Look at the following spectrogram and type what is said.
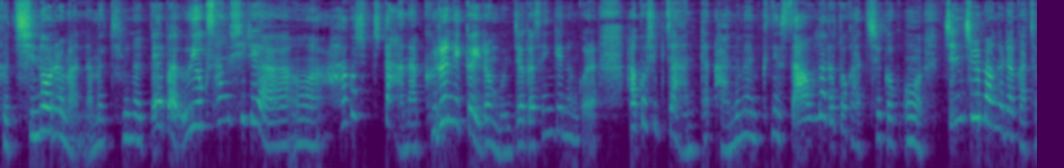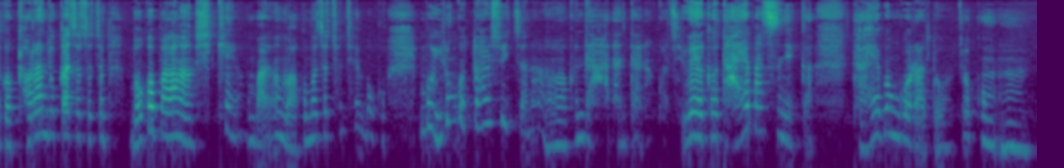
그 진호를 만나면 기운을 빼봐. 의욕 상실이야. 어, 하고 싶지도 않아. 그러니까 이런 문제가 생기는 거야. 하고 싶지 않다, 않으면 그냥 사우나라도 같이 가 어, 찜질방이라 같이 가 계란도 까져서 좀 먹어봐. 식혜. 어, 먹으면서 천천히 먹어. 뭐 이런 것도 할 수 있잖아. 어, 근데 안 한다는 거지. 왜? 그거 다 해봤으니까. 다 해본 거라도 조금, 음,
